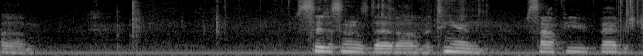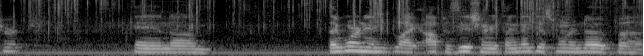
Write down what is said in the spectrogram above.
um, citizens that, um, attend Southview Baptist Church. And, um, they weren't in like opposition or anything, they just wanna know if, uh,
